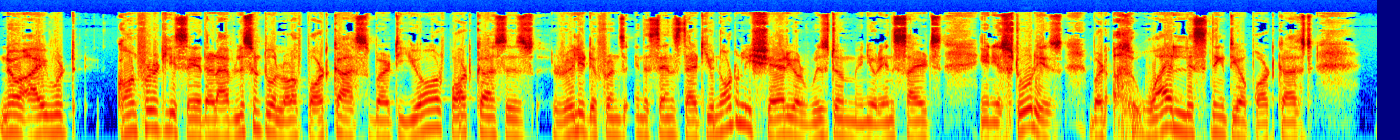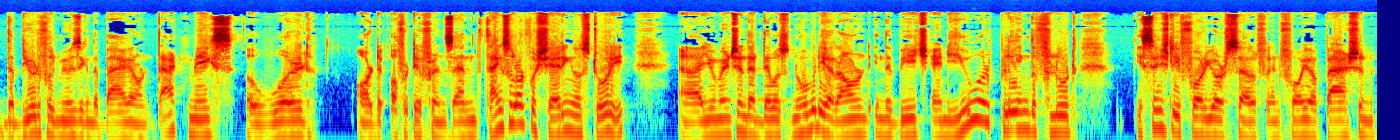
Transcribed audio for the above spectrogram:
No, I would confidently say that I've listened to a lot of podcasts, but your podcast is really different in the sense that you not only share your wisdom and your insights in your stories, but while listening to your podcast, the beautiful music in the background, that makes a world or of a difference. And thanks a lot for sharing your story. Uh, you mentioned that there was nobody around in the beach and you were playing the flute essentially for yourself and for your passion.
